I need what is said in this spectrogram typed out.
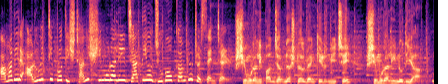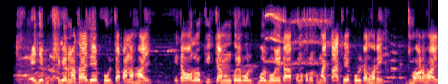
আমাদের আরও একটি প্রতিষ্ঠান শিমুরালি জাতীয় যুব computer center. Shimurali Punjab National ব্যাংকের নিচে শিমুরালি নদিয়া। এই যে শিবের মাথায় যে ফুল চাপানো হয় এটা অলৌকিক কেমন করে বল- বলব? এটা কোনো কোনো সময় কাছে ফুলটা ধরে। ঝড় হয়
